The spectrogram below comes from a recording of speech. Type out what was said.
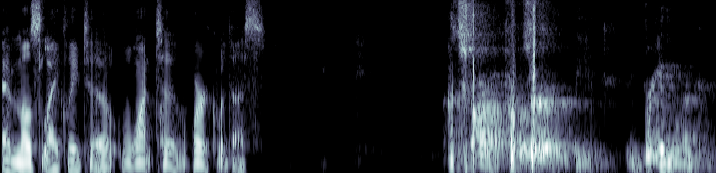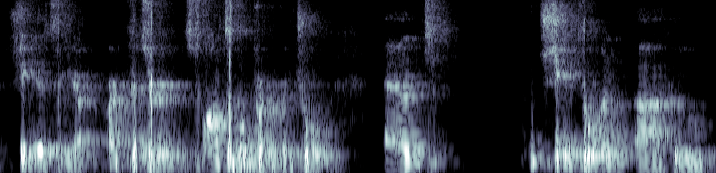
and most likely to want to work with us? Ascara, for certain, the green one. She is the uh, artificer responsible for the ritual, and she is the one uh, who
